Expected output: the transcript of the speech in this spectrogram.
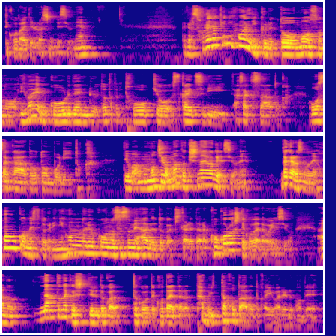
て答えてるらしいんですよね。だからそれだけ日本に来ると、もうその、いわゆるゴールデンルート、例えば東京、スカイツリー、浅草とか、大阪、道頓堀とか、ではもちろん満足しないわけですよね。だからそのね、香港の人とかに日本の旅行のすすめあるとか聞かれたら、心して答えた方がいいですよ。あの、なんとなく知ってるとか、ところで答えたら多分行ったことあるとか言われるので、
